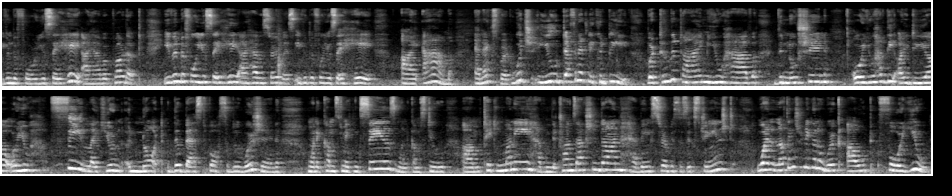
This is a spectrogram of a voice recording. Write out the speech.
even before you say hey i have a product even before you say hey i have a service even before you say hey I am an expert, which you definitely could be. But till the time you have the notion or you have the idea or you feel like you're not the best possible version when it comes to making sales, when it comes to um, taking money, having the transaction done, having services exchanged, well, nothing's really gonna work out for you.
